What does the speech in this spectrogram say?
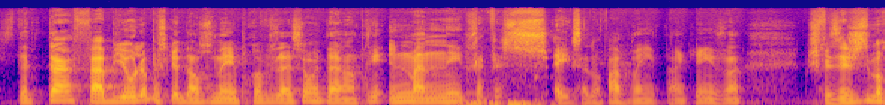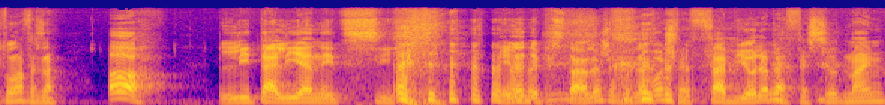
c'était temps Fabiola, parce que dans une improvisation, elle était rentrée une manée, puis ça fait. su- hey, ça doit faire 20 ans, 15 ans. Puis je faisais juste me retourner en faisant Ah, l'italienne est ici. Et là, depuis ce temps-là, chaque fois que je la vois, je fais Fabiola, puis elle fait ça de même.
